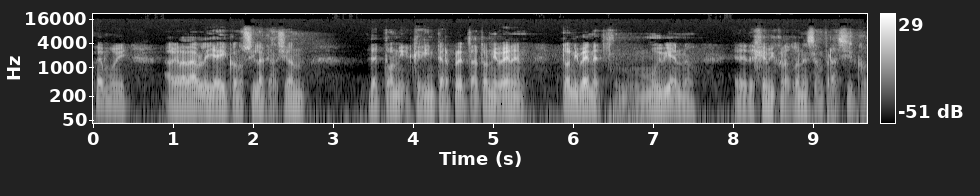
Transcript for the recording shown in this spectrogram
Fue muy agradable y ahí conocí la canción de Tony que interpreta Tony Bennett, Tony Bennett muy bien, ¿no? Eh, dejé mi corazón en San Francisco.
